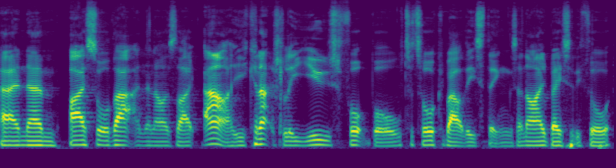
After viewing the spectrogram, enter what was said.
And um, I saw that, and then I was like, ah, you can actually use football to talk about these things. And I basically thought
